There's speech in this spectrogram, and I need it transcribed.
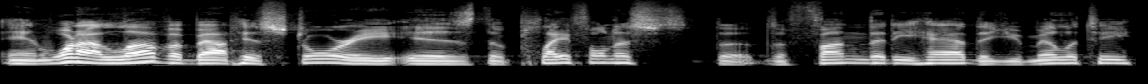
And what I love about his story is the playfulness, the, the fun that he had, the humility.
